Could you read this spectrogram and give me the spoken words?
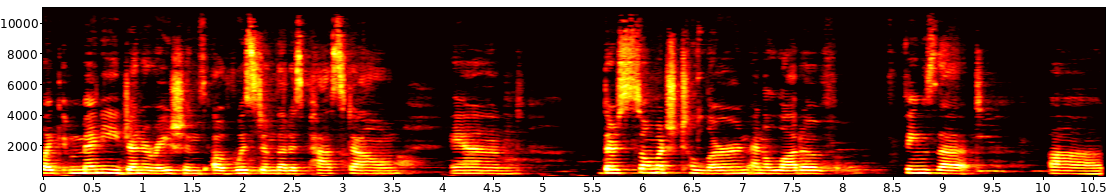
like many generations of wisdom that is passed down and there's so much to learn and a lot of things that uh,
